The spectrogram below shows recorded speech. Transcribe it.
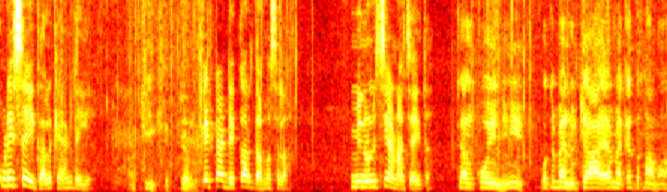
ਕੁੜੀ ਸਹੀ ਗੱਲ ਕਹਿਣ ਡਈ ਹੈ ਆ ਠੀਕ ਹੈ ਚਲੋ। ਇਹ ਤੁਹਾਡੇ ਘਰ ਦਾ ਮਸਲਾ। ਮੈਨੂੰ ਨਹੀਂ ਸੀ ਆਉਣਾ ਚਾਹੀਦਾ। ਚੱਲ ਕੋਈ ਨਹੀਂ ਉਹ ਤੇ ਮੈਨੂੰ ਚਾਹ ਆਇਆ ਮੈਂ ਕਿਹਾ ਦਿਖਾਵਾਂ।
